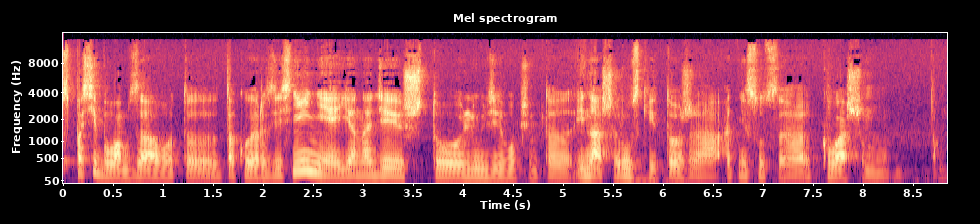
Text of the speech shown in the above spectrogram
спасибо вам за вот э, такое разъяснение. Я надеюсь, что люди, в общем-то, и наши русские тоже отнесутся к вашему там,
